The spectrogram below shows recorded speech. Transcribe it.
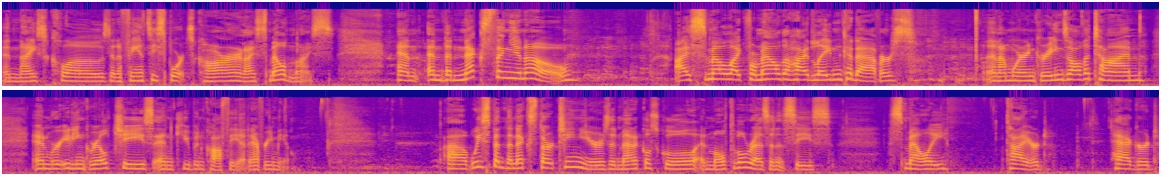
and nice clothes and a fancy sports car and I smelled nice. And and the next thing you know, I smell like formaldehyde laden cadavers. And I'm wearing greens all the time and we're eating grilled cheese and Cuban coffee at every meal. Uh, we spent the next 13 years in medical school and multiple residencies, smelly, tired, haggard,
